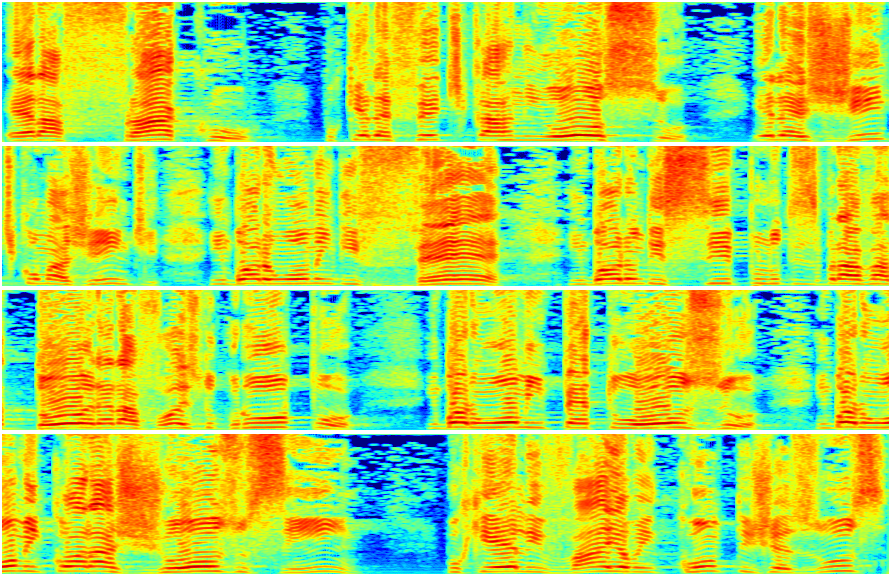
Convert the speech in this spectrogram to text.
era fraco, porque ele é feito de carne e osso, ele é gente como a gente, embora um homem de fé, embora um discípulo desbravador, era a voz do grupo, embora um homem impetuoso, embora um homem corajoso, sim, porque ele vai ao encontro de Jesus,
